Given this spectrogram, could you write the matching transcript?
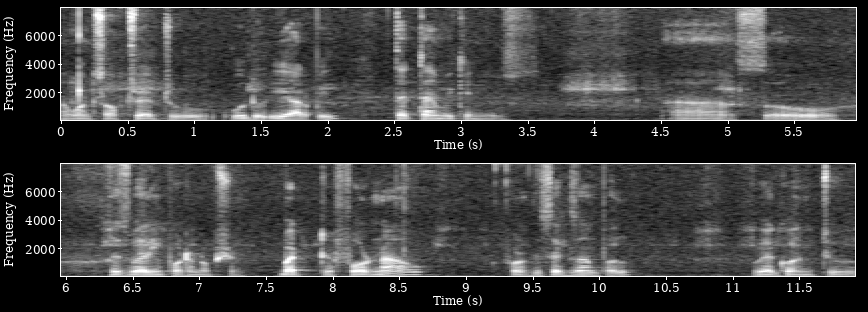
uh, one software to Odoo ERP that time we can use. Uh, so it's very important option. But for now for this example we are going to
